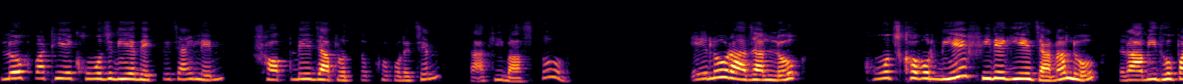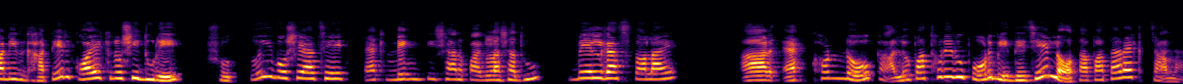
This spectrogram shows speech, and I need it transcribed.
লোক পাঠিয়ে খোঁজ নিয়ে দেখতে চাইলেন, স্বপ্নে যা প্রত্যক্ষ করেছেন, তা কি বাস্তব? এলো রাজার লোক, খোঁজ খবর নিয়ে ফিরে গিয়ে জানালো রামিধোপানির ঘাটের কয়েক রশি দূরে সত্যই বসে আছে এক নেংটিসার পাগলা সাধু বেলগাছ তলায়। আর একখণ্ড কালো পাথরের উপর বেঁধেছে লতা পাতার এক চালা।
